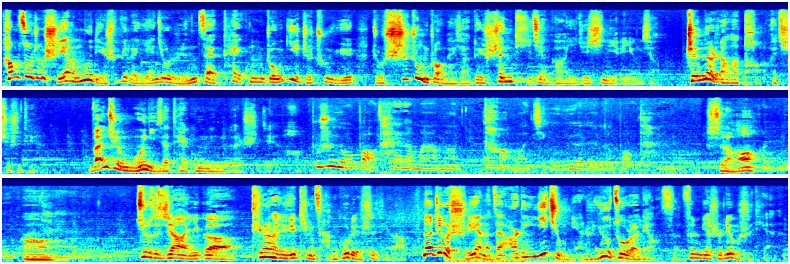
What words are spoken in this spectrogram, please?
他们做这个实验的目的是为了研究人在太空中一直处于就是失重状态下对身体健康以及心理的影响。真的让他躺了七十天，完全模拟在太空的那段时间哈！不是有保胎的妈妈躺了几个月在那保胎吗？是啊，很容易怀胎的那种。就是这样一个听上去就挺残酷的事情啊。那这个实验呢，在二零一九年是又做了两次，分别是六十天的。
